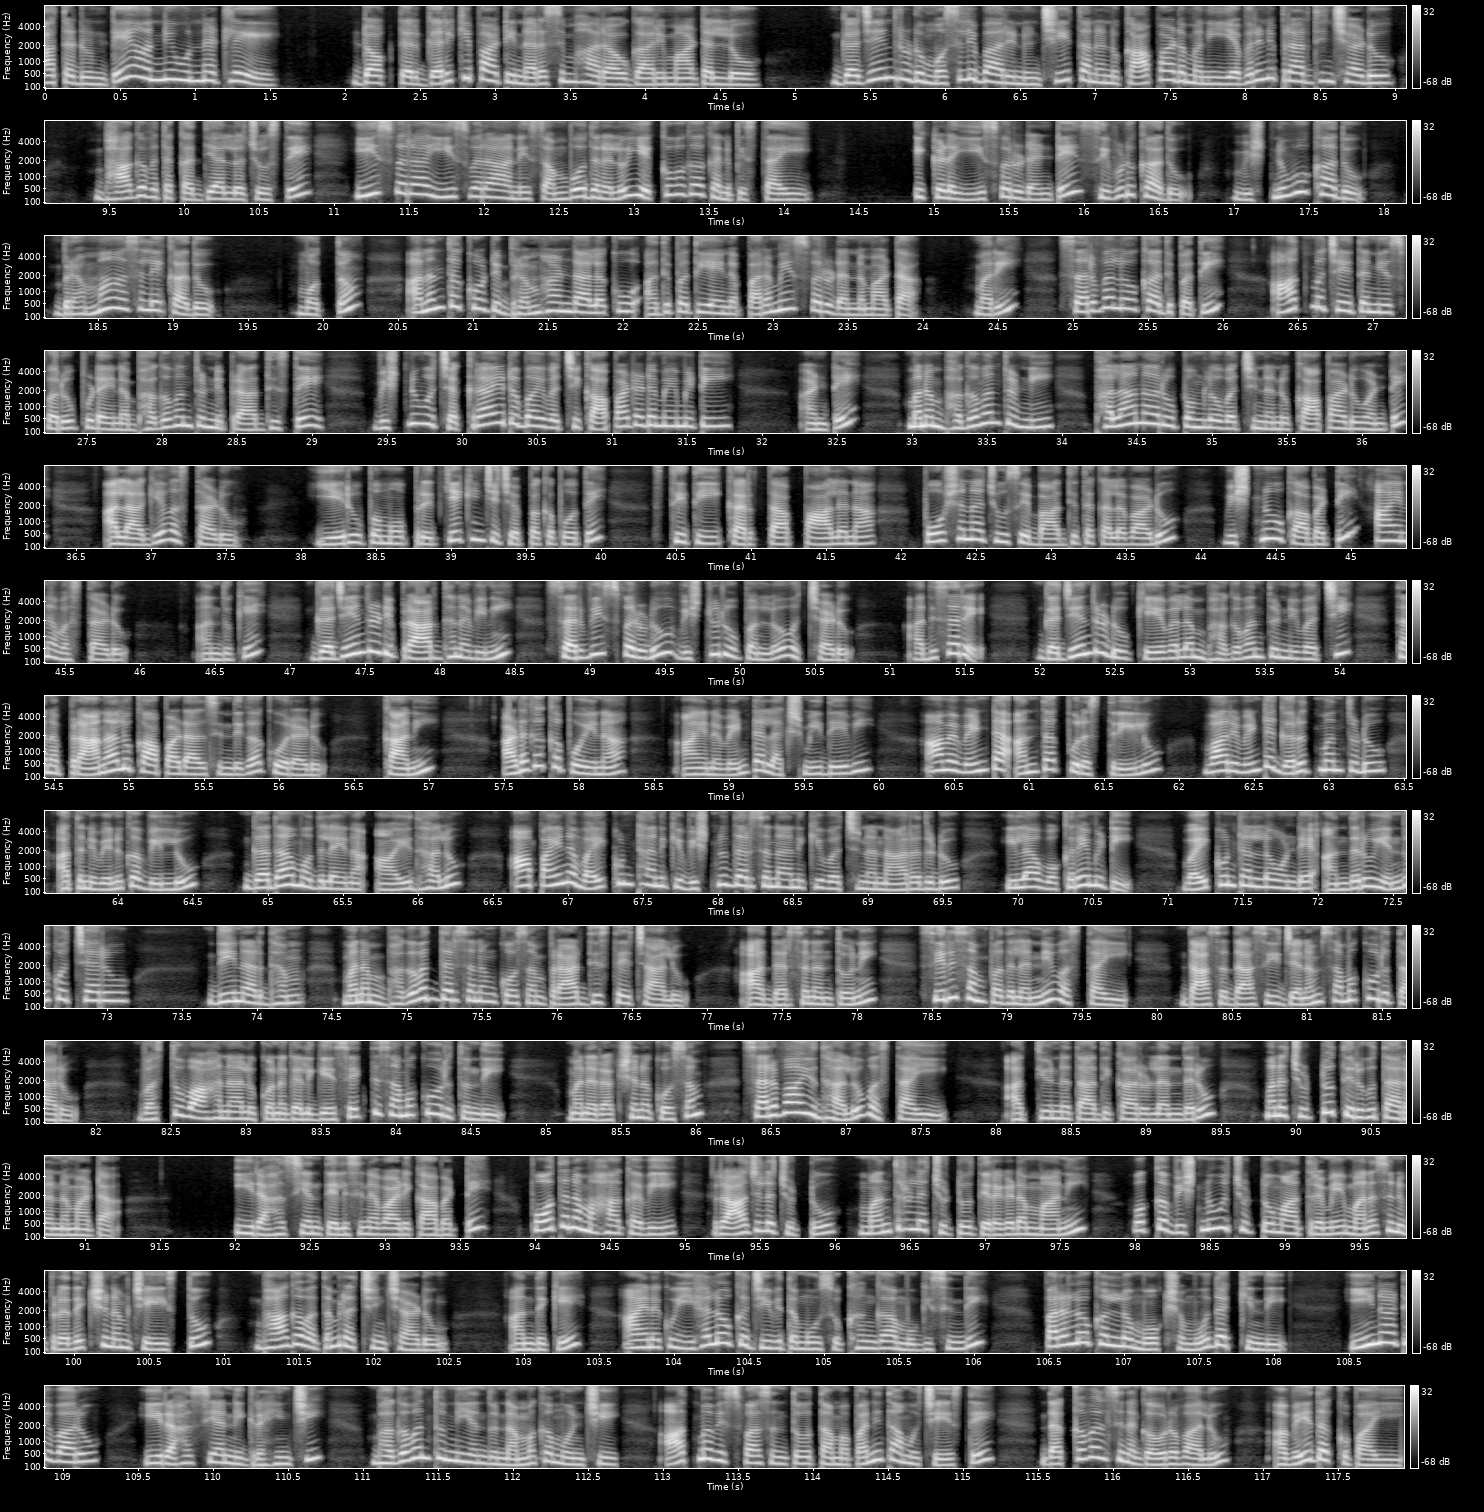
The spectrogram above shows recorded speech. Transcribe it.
అతడుంటే అన్నీ ఉన్నట్లే. డాక్టర్ గరికిపాటి నరసింహారావు గారి మాటల్లో గజేంద్రుడు మొసలిబారి నుంచి తనను కాపాడమని ఎవరిని ప్రార్థించాడు? భాగవత కద్యాల్లో చూస్తే ఈశ్వరా ఈశ్వరా అనే సంబోధనలు ఎక్కువగా కనిపిస్తాయి. ఇక్కడ ఈశ్వరుడంటే శివుడు కాదు విష్ణువూ కాదు బ్రహ్మ అసలే కాదు. మొత్తం అనంతకోటి బ్రహ్మాండాలకు అధిపతి అయిన పరమేశ్వరుడన్నమాట. మరి సర్వలోకాధిపతి ఆత్మచైతన్య స్వరూపుడైన భగవంతుణ్ణి ప్రార్థిస్తే విష్ణువు చక్రాయుడుబై వచ్చి కాపాడడమేమిటి? అంటే మనం భగవంతుణ్ణి ఫలానా రూపంలో వచ్చి నన్ను కాపాడు అంటే అలాగే వస్తాడు. ఏ రూపమో ప్రత్యేకించి చెప్పకపోతే స్థితి కర్త పాలన పోషణ చూసే బాధ్యత కలవాడు విష్ణువు కాబట్టి ఆయన వస్తాడు. అందుకే గజేంద్రుడి ప్రార్థన విని సర్వీశ్వరుడు విష్ణురూపంలో వచ్చాడు. అది సరే. గజేంద్రుడు కేవలం భగవంతుణ్ణి వచ్చి తన ప్రాణాలు కాపాడాల్సిందిగా కోరాడు. కాని అడగకపోయినా ఆయన వెంట లక్ష్మీదేవి ఆమె వెంట అంతఃపుర స్త్రీలు వారి వెంట గరుత్మంతుడు అతని వెనుక విల్లు గదా మొదలైన ఆయుధాలు ఆ పైన వైకుంఠానికి విష్ణు దర్శనానికి వచ్చిన నారదుడు ఇలా ఒకరేమిటి? వైకుంఠంలో ఉండే అందరూ ఎందుకొచ్చారు? దీనర్థం మనం భగవద్దర్శనం కోసం ప్రార్థిస్తే చాలు. ఆ దర్శనంతోనే సిరి సంపదలన్నీ వస్తాయి. దాసదాసీ జనం సమకూరుతారు. వస్తువాహనాలు కొనగలిగే శక్తి సమకూరుతుంది. మన రక్షణ కోసం సర్వాయుధాలు వస్తాయి. అత్యున్నతాధికారులందరూ మన చుట్టూ తిరుగుతారన్నమాట. ఈ రహస్యం తెలిసినవాడి కాబట్టే పోతన మహాకవి రాజుల చుట్టూ మంత్రుల చుట్టూ తిరగడం మాని ఒక్క విష్ణువు చుట్టూ మాత్రమే మనసుని ప్రదక్షిణం చేయిస్తూ భాగవతం రచించాడు. అందుకే ఆయనకు ఇహలోక జీవితమూ సుఖంగా ముగిసింది పరలోకంలో మోక్షమూ దక్కింది. ఈనాటివారు ఈ రహస్యాన్ని గ్రహించి భగవంతున్నియందు నమ్మకముంచి ఆత్మవిశ్వాసంతో తమ పని తాము చేస్తే దక్కవలసిన గౌరవాలు అవే దక్కుపాయి.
